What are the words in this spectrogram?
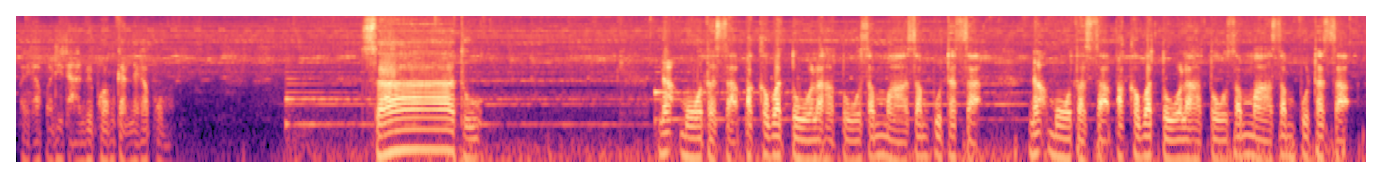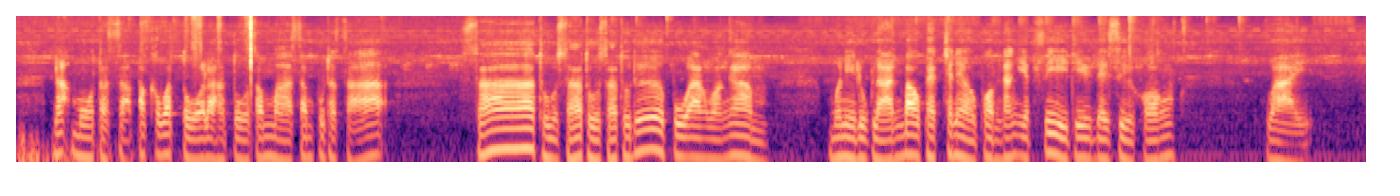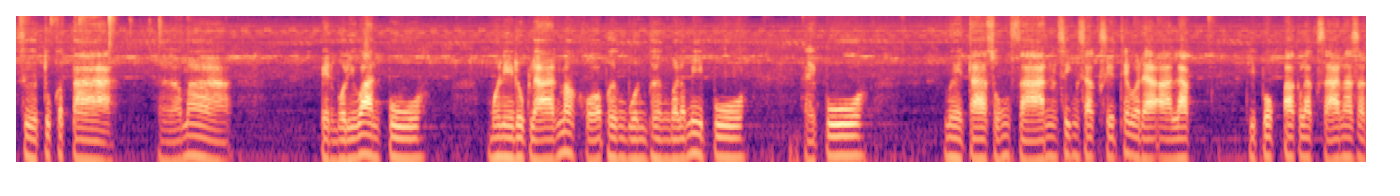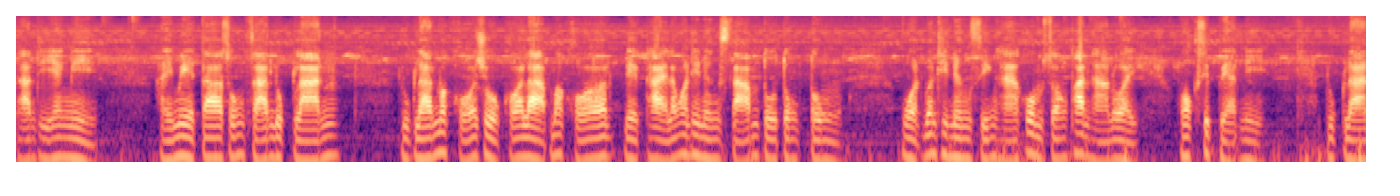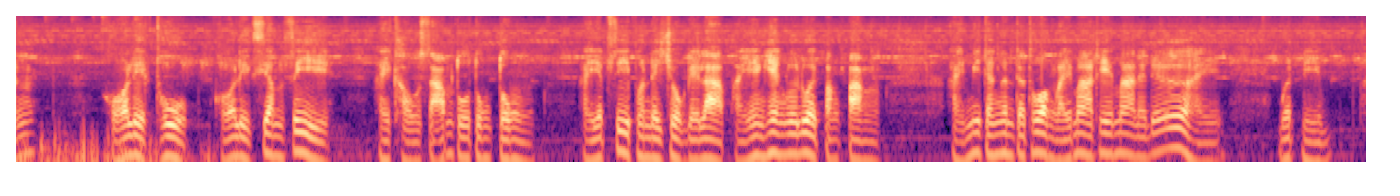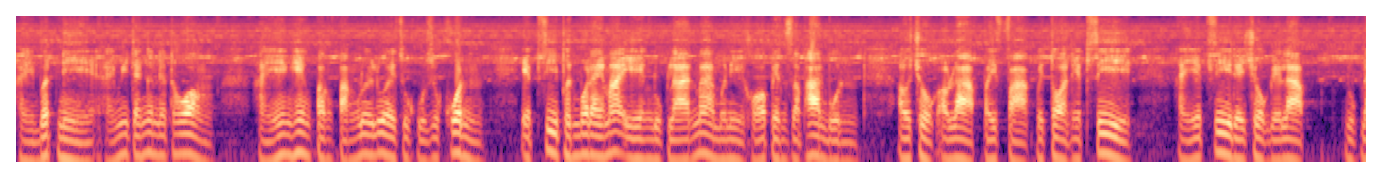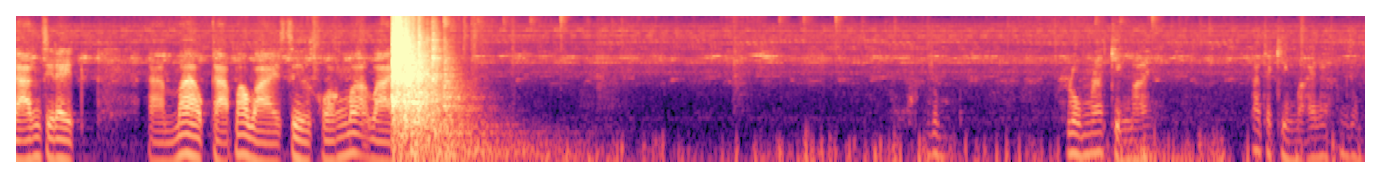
ไปครับอธิษฐานไปพร้อมกันนะครับผม สาธุนะโมตัสสะภะคะวะโตอะระหะโตสัมมาสัมพุทธัสสะนะโมตัสสะภะคะวะโตอะระหะโตสัมมาสัมพุทธัสสะนะโมตัสสะภะคะวะโตอะระหะโตสัมมาสัมพุทธัสสะสาธุสาธุสาธุเด้อปูอ่างว่างาม มื่อนี้ลูกหลานเบ้าแพ็กชาแนลพร้อมทั้งเอฟซีที่ได้สื่อของวายสื่อตุ๊กตาเออมาเป็นบริวารปูมื่อนี้ลูกหลานมาขอเพิงบุญเพิงบารมีปูให้ปูเมตตาสงสาร สิ่งศักดิ์สิทธิ์เทวดาอารักษ์ที่ปกปักรักษาณสถานที่แห่งนี้ให้เมตตาสงสารลูกหลาน ลูกหลานมาขอโชคขอลาบมาขอเลขถ่ายรางวัลที่หนึ่งสามตัวตรงตรงๆ งวดวันที่หนึ่งสิงหาคมสองพันห้าร้อยหกสิบแปดนี่ลูกหลานขอเลขถูก ขอเลขเซียมซี่ ให้เขาสามตัวตรงตรงๆ ให้เอฟซีเพิ่นได้โชคได้ลาบให้เฮงเฮงๆรวยๆ ปังๆ ให้มีแต่เงินแต่ทองไหลมาเทมาในเด้อให้เบิดหนีให้เบิดหนีให้มีแต่เงินแต่ทองให้เฮงเฮงๆปังๆรวยๆสุขุสุขคนเอฟซีเพิ่นบ่ได้มาเองลูกหลานมามื้อนี้ขอเป็นสะพานบุญ เอาโชคเอาลาบไปฝากไปตอนเอฟซี ให้เอฟซีได้โชคได้ลาบลูกหลานสิได้มากราบมาไหว้สื่อของมาไหว้ลมลมนะกิ่งไม้ น่าจะกิ่งไม้นะท่านผู้ชม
